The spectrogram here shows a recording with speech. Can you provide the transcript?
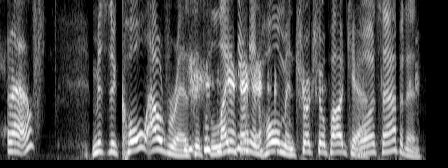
Hello. Miss Nicole Alvarez, it's Lightning and Holman Truck Show Podcast. What's happening?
